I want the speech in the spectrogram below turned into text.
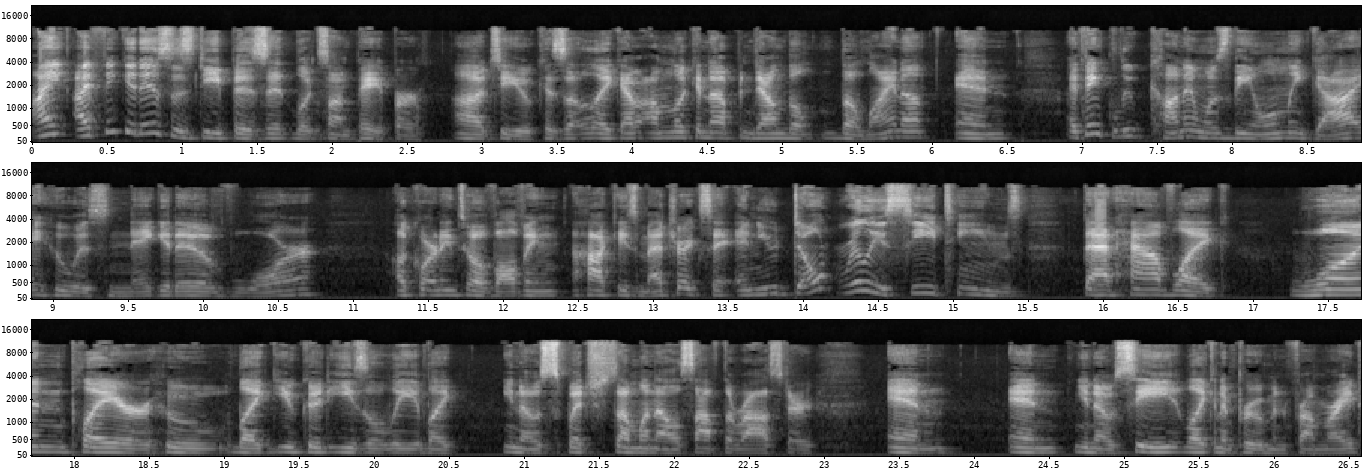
I, I think it is as deep as it looks on paper uh, to you because uh, like I'm looking up and down the the lineup and I think Luke Kunin was the only guy who was negative WAR according to evolving hockey's metrics and you don't really see teams that have like one player who like you could easily like you know switch someone else off the roster and and you know see like an improvement from right?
